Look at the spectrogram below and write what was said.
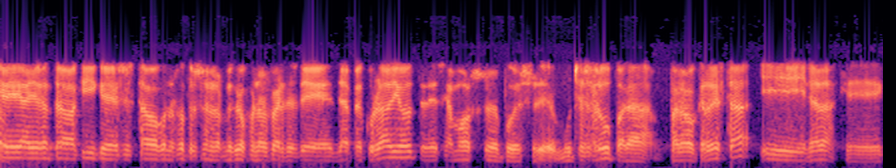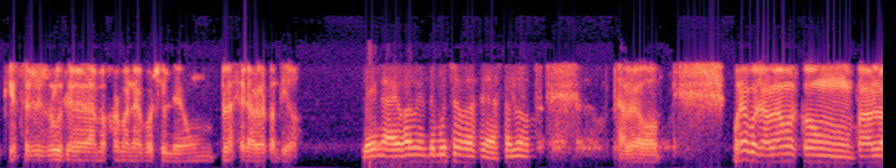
que hayas entrado aquí, que has estado con nosotros en los micrófonos verdes de, de APQ Radio. Te deseamos eh, pues eh, mucha salud para, para lo que resta y nada, que, que esto se solucione de la mejor manera posible. Un placer hablar contigo. Venga, igualmente, muchas gracias. Hasta luego. Hasta luego. Bueno, pues hablamos con Pablo,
